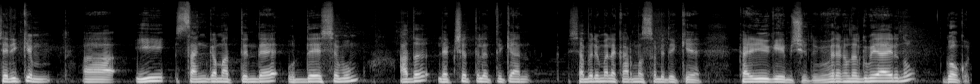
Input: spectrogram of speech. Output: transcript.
ശരിക്കും ഈ സംഗമത്തിന്റെ ഉദ്ദേശവും അത് ലക്ഷ്യത്തിലെത്തിക്കാൻ ശബരിമല കർമ്മസമിതിക്ക് കഴിയുകയും ചെയ്തു. വിവരങ്ങൾ നൽകുകയായിരുന്നു ഗോകുൽ.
